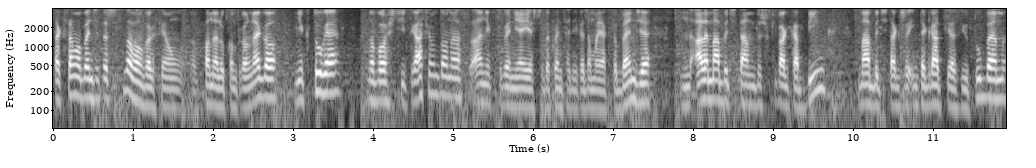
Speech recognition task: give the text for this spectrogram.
Tak samo będzie też z nową wersją panelu kontrolnego. Niektóre nowości trafią do nas, a niektóre nie. Jeszcze do końca nie wiadomo jak to będzie, Mm, ale ma być tam wyszukiwarka Bing, ma być także integracja z YouTube'em,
